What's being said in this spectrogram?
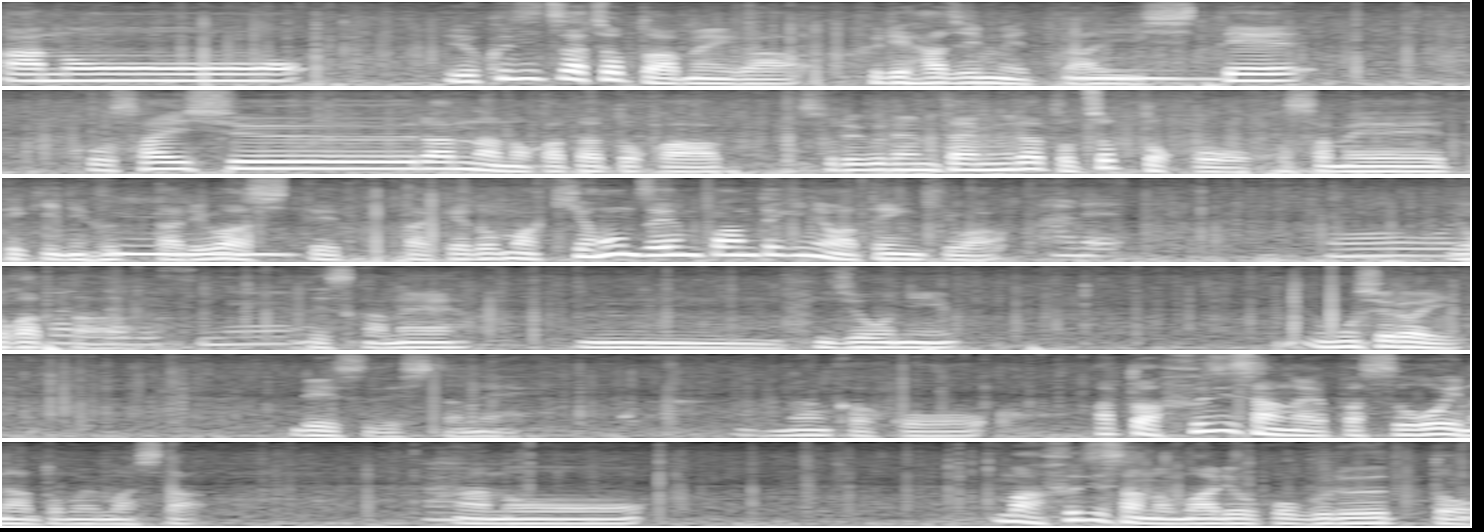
あのー翌日はちょっと雨が降り始めたりして、こう最終ランナーの方とかそれぐらいのタイミングだとちょっとこう小雨的に降ったりはしてたけど、まあ基本全般的には天気は晴れ。おーよかったですね。ですかね。うん非常に面白いレースでしたねなんかこうあとは富士山がやっぱすごいなと思いました。あ。のまあ、富士山の周りをこうぐるっと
